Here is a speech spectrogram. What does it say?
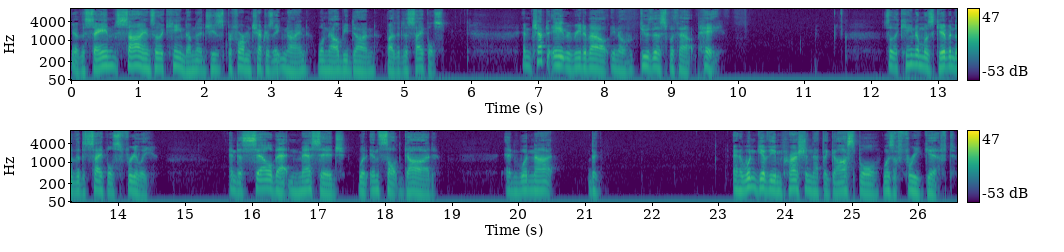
Yeah, the same signs of the kingdom that Jesus performed in chapters 8 and 9 will now be done by the disciples. In chapter 8, we read about, you know, do this without pay. So the kingdom was given to the disciples freely and to sell that message would insult God and would not the and it wouldn't give the impression that the gospel was a free gift.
